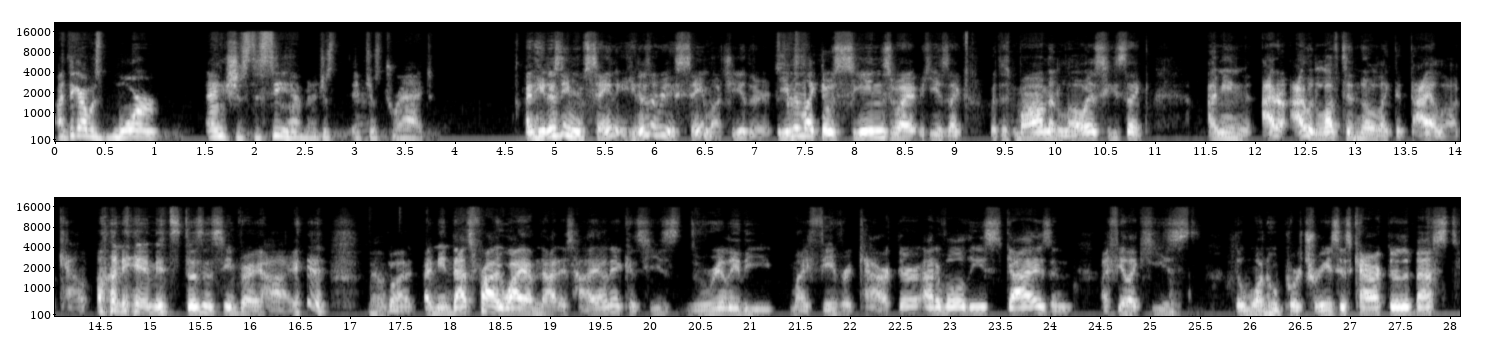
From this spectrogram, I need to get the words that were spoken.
I think I was more anxious to see him, and it just it just dragged and he doesn't even say any, he doesn't really say much either. Even like those scenes where he's like with his mom and lois he's like i mean i don't i would love to know like the dialogue count on him. It doesn't seem very high. But i mean that's probably why i'm not as high on it because he's really the my favorite character out of all these guys and i feel like he's the one who portrays his character the best.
